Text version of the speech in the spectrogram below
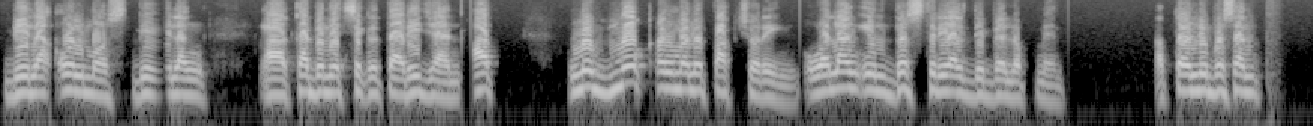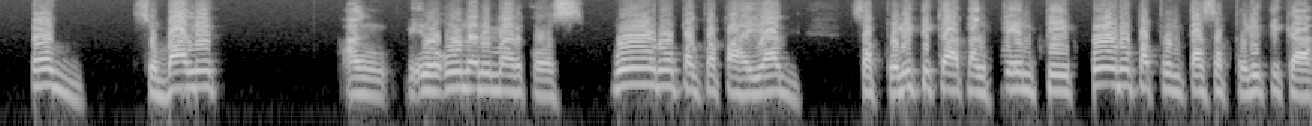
bilang almost bilang ah, cabinet secretary dyan. At lugmok ang manufacturing. Walang industrial development. Attorney Busantog, subalit ang inuuna ni Marcos, puro pagpapahayag sa politika at ang PNP, puro papunta sa politika,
